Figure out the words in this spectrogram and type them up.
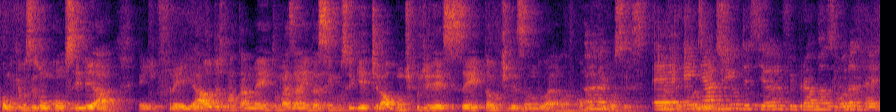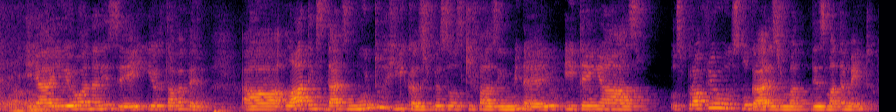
Como que vocês vão conciliar em frear o desmatamento, mas ainda assim conseguir tirar algum tipo de receita utilizando ela? Como uhum. que vocês é, fazer Em abril isso? desse ano eu fui para Amazonas, né? Uhum. E aí eu analisei e eu estava vendo. Ah, lá tem cidades muito ricas de pessoas que fazem minério e tem as, os próprios lugares de desmatamento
